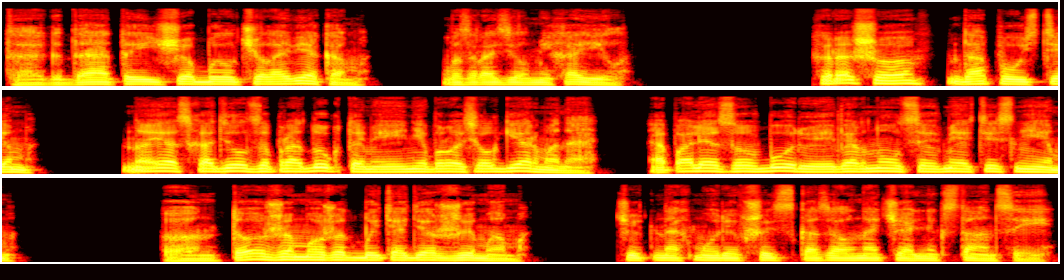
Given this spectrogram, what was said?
Тогда ты еще был человеком, возразил Михаил. Хорошо, допустим. Но я сходил за продуктами и не бросил Германа, а полез в бурю и вернулся вместе с ним. Он тоже может быть одержимым, чуть нахмурившись, сказал начальник станции.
